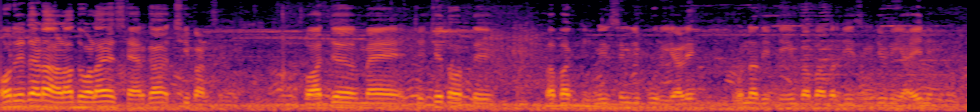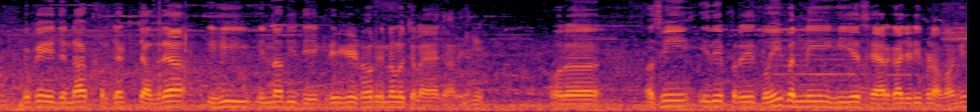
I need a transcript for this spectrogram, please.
ਔਰ ਜਿਹੜਾ ਜਿਹੜਾ ਆਲਾ ਦੁਆਲਾ ਹੈ ਸੈਰਗਾ ਅੱਛੀ ਬਣ ਸਕੇ। ਸੋ ਅੱਜ ਮੈਂ ਚੇਚੇ ਤੌਰ ਤੇ ਬਾਬਾ ਕਸ਼ਮੀਰ ਸਿੰਘ ਜੀ ਭੂਰੀ ਵਾਲੇ ਉਹਨਾਂ ਦੀ ਟੀਮ ਬਾਬਾ ਅਮਰਜੀਤ ਸਿੰਘ ਜੀ ਹੁਣੀ ਆਏ ਨੇ। ਕਿਉਂਕਿ ਇਹ ਜਿੰਨਾ ਪ੍ਰੋਜੈਕਟ ਚੱਲ ਰਿਹਾ ਇਹੀ ਇਹਨਾਂ ਦੀ ਦੇਖ ਰੇਖ ਹੇਠ ਔਰ ਇਹਨਾਂ ਨੂੰ ਚਲਾਇਆ ਜਾ ਰਿਹਾ। ਜੀ। ਔਰ ਅਸੀਂ ਇਹਦੇ ਪਰੇ ਦੋਹੀਂ ਬੰਨੀ ਹੀ ਇਹ ਸੈਰਗਾ ਜਿਹੜੀ ਬਣਾਵਾਂਗੇ।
